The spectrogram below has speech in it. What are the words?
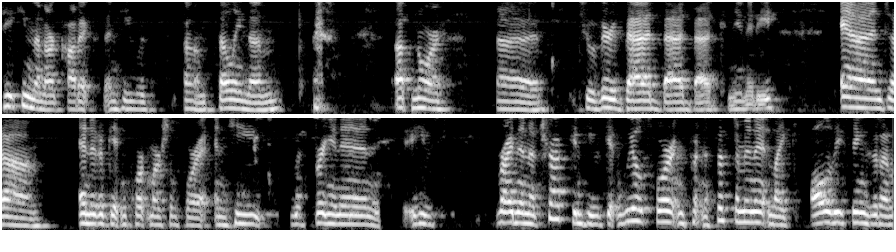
taking the narcotics and he was um, selling them up north uh, to a very bad, bad, bad community, and um, ended up getting court-martialed for it. And he was bringing in, he was riding in a truck, and he was getting wheels for it and putting a system in it, and like all of these things that an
